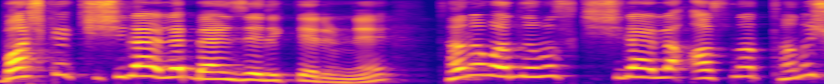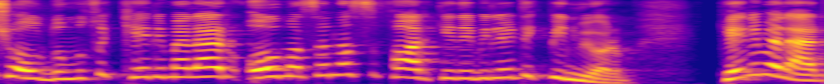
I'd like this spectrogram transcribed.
Başka kişilerle benzerliklerini, tanımadığımız kişilerle aslında tanış olduğumuzu kelimeler olmasa nasıl fark edebilirdik bilmiyorum. Kelimeler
